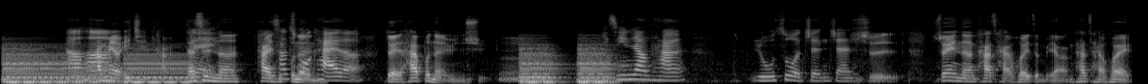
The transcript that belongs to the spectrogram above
，uh huh. 他没有一起弹，但是呢，他也是不能，他错开了，对他不能允许。嗯，已经让他如坐针毡。是，所以呢，他才会怎么样？他才会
